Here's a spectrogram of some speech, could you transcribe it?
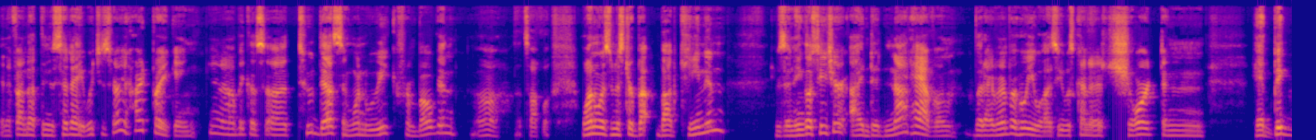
and I found out the news today, which is very heartbreaking, you know, because uh, two deaths in one week from Bogan. Oh, that's awful. One was Mr. Bob Keenan. He was an English teacher. I did not have him, but I remember who he was. He was kind of short and he had big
